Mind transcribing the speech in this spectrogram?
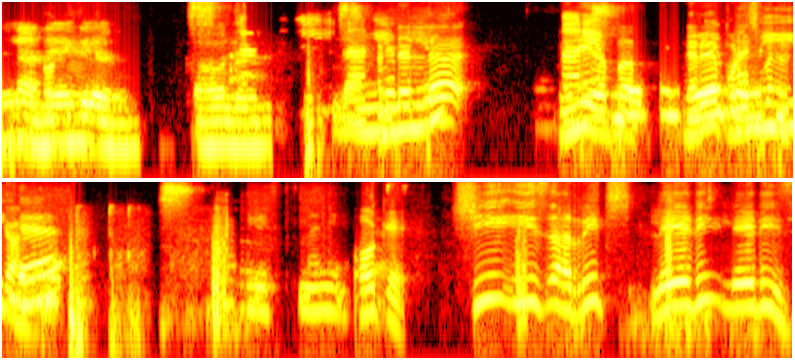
எல்லாம் அநேக காவலர் லண்டன்ல many அப்ப நிறைய policemen அநேக இருக்காங்க policemen. okay she is a rich lady ladies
